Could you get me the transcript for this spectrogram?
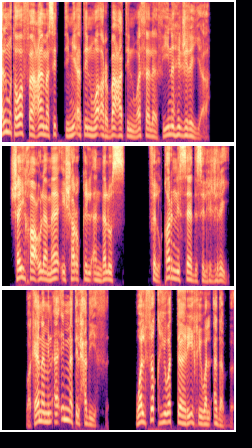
المتوفى عام 634 هجرية. شيخ علماء شرق الأندلس في القرن السادس الهجري. وكان من أئمة الحديث والفقه والتاريخ والأدب.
